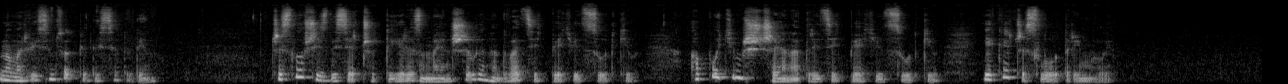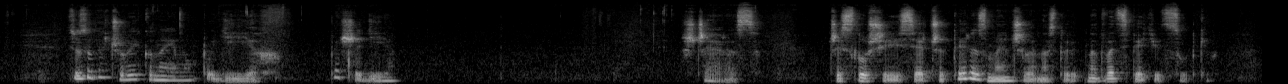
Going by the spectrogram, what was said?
Номер 851. Число 64 зменшили на 25%, а потім ще на 35%. Яке число отримали? Цю задачу виконаємо по діях. Перша дія. Ще раз. Число 64 зменшили на 25%.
